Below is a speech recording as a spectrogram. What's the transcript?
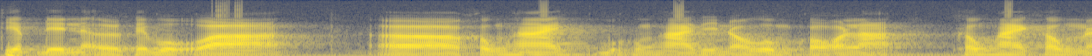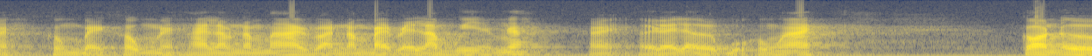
tiếp đến là ở cái bộ à, ờ, uh, 02 bộ 02 thì nó gồm có là 020 này 070 này 2552 và 5775 quý em nhé. Đấy, ở đấy là ở bộ 02 còn ở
